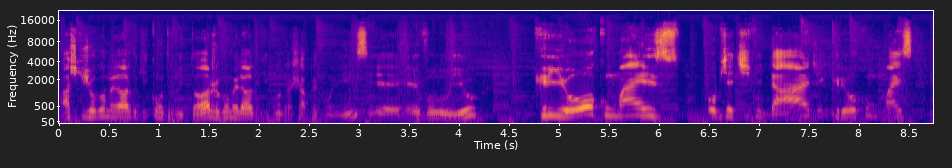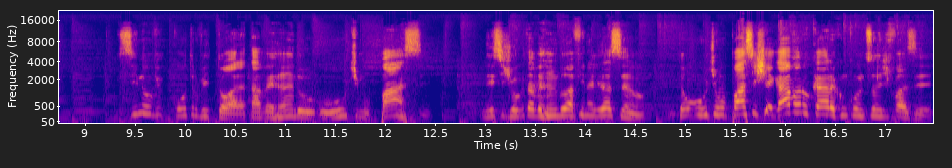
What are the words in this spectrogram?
Acho que jogou melhor do que contra o Vitória, jogou melhor do que contra a Chapecoense, evoluiu, criou com mais objetividade, criou com mais. Se no, contra o Vitória tava errando o último passe, nesse jogo tava errando a finalização. Então o último passe chegava no cara com condições de fazer.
